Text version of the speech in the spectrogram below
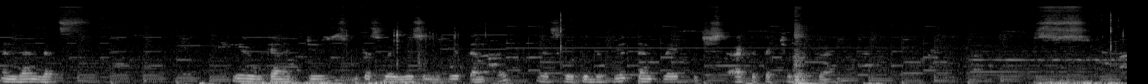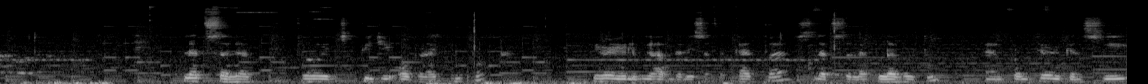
and then let's here we cannot use because we're using the view template let's go to the view template which is the architectural plan let's select Droid PG override input. Here we have the list of the CAD files. Let's select level 2 and from here you can see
